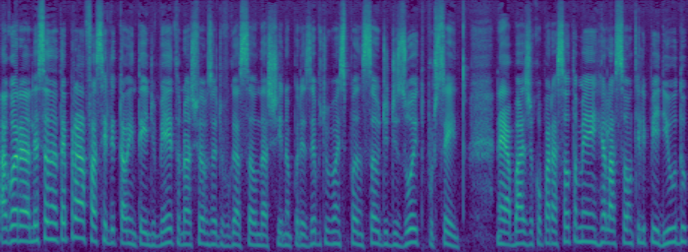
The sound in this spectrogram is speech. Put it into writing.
Agora, Alessandra, até para facilitar o entendimento, nós tivemos a divulgação da China, por exemplo, de uma expansão de 18%. Né? A base de comparação também é em relação àquele período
